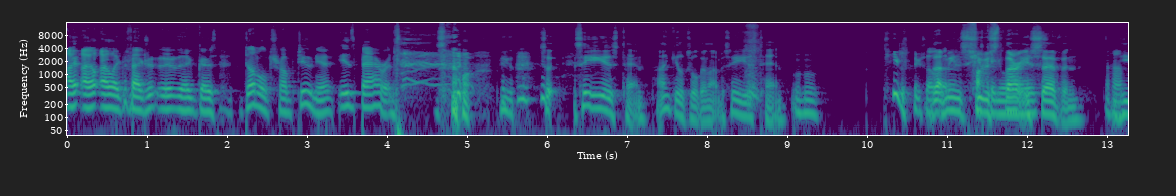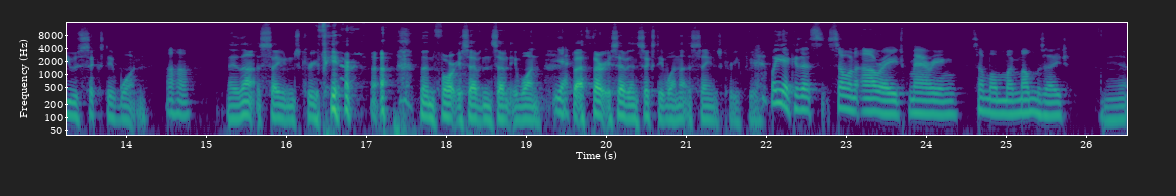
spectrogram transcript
I, I I like the fact that it it goes Donald Trump Jr. is Barron. So, there you go. so say he is ten. I think he looks older than that, but say he is ten. mm-hmm. He looks like that means she was 37 Uh-huh. and he was 61. Uh huh. Now that sounds creepier than 47 and 71. Yeah. But a 37 and 61, that sounds creepier. Well, yeah, because that's someone our age marrying someone my mum's age. Yeah.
